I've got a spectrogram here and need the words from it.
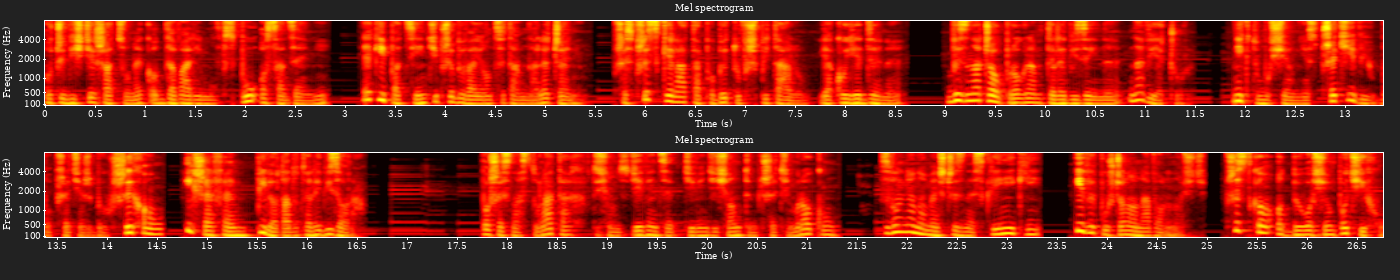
Oczywiście szacunek oddawali mu współosadzeni, jak i pacjenci przebywający tam na leczeniu. Przez wszystkie lata pobytu w szpitalu, jako jedyny, wyznaczał program telewizyjny na wieczór. Nikt mu się nie sprzeciwił, bo przecież był szychą i szefem pilota do telewizora. Po 16 latach, w 1993 roku, zwolniono mężczyznę z kliniki i wypuszczono na wolność. Wszystko odbyło się po cichu,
